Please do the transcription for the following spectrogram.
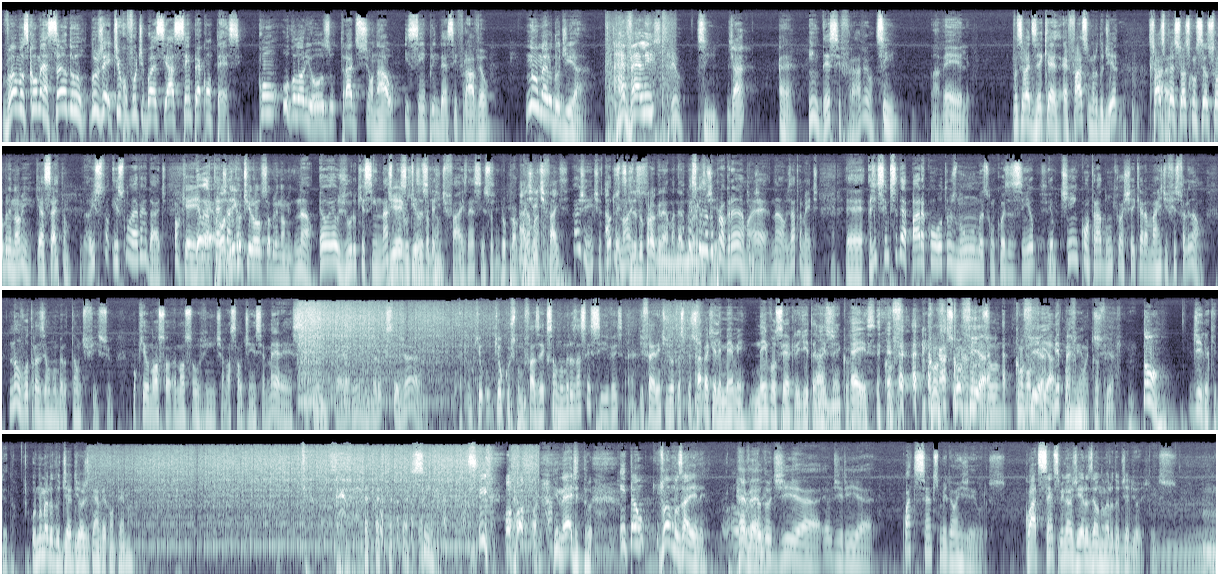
Vamos começando do jeitinho que o Futebol SA sempre acontece com o glorioso, tradicional e sempre indecifrável número do dia. Revele. Viu? Sim. Já? É. Indecifrável? Sim. Lá vem ele. Você vai dizer que é, é fácil o número do dia? Só as pessoas com seu sobrenome que acertam? Isso, isso não é verdade. Ok, eu, é, Rodrigo tirou o sobrenome. Não, eu, eu juro que sim, nas Diego pesquisas que a gente faz, né, assim, sobre o programa. A gente faz? A gente, todos nós. A pesquisa nós. do programa, né? A pesquisa do, do programa, Entendi. é. Não, exatamente. É, a gente sempre se depara com outros números, com coisas assim. Eu, eu tinha encontrado um que eu achei que era mais difícil. Falei, não, não vou trazer um número tão difícil. Porque o nosso, o nosso ouvinte, a nossa audiência merece é, um número que seja o que, o que eu costumo fazer, que são números acessíveis, é. diferente de outras pessoas. Sabe aquele meme? Nem você acredita é, nisso? É esse. Confia. confia. confia. Me pergunte. Confia. Tom. Diga, querido. O número do dia de hoje tem a ver com o tema? Sim. Sim. Inédito. Então, vamos a ele. O Revele. número do dia, eu diria 400 milhões de euros. 400 milhões de euros é o número do dia de hoje. Isso.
